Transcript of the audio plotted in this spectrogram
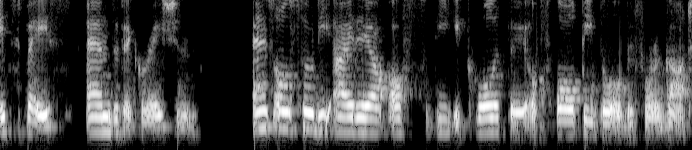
its space, and the decoration. And it's also the idea of the equality of all people before God.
